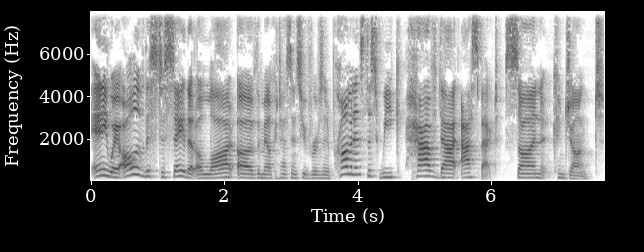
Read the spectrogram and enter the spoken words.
anyway, all of this to say that a lot of the male contestants who've risen to prominence this week have that aspect Sun conjunct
